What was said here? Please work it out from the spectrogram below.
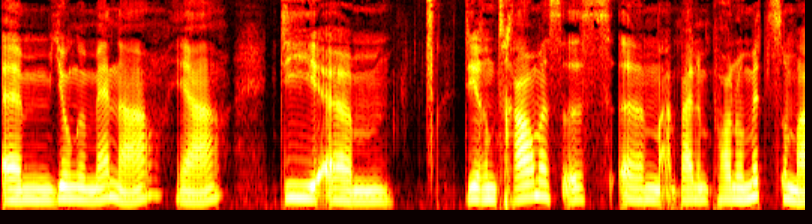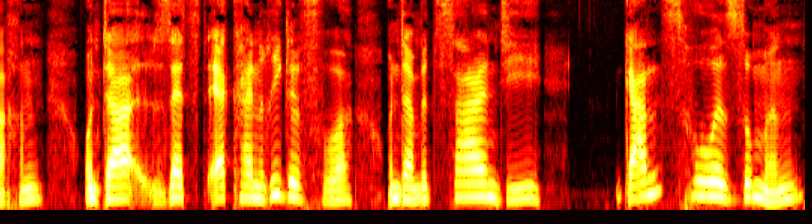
ähm, junge Männer, ja, die ähm, deren Traum es ist, ähm, bei einem Porno mitzumachen. Und da setzt er keinen Riegel vor und dann bezahlen die ganz hohe Summen,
